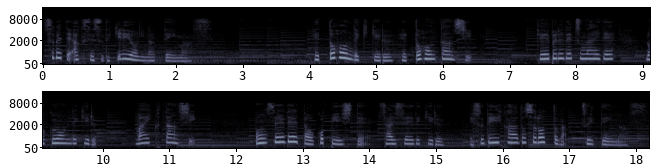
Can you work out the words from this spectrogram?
全てアクセスできるようになっています。ヘッドホンで聞けるヘッドホン端子、ケーブルでつないで録音できるマイク端子、音声データをコピーして再生できる SD カードスロットがついています。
